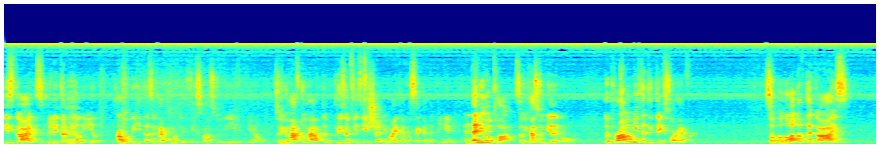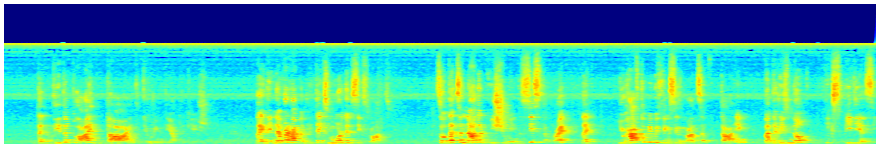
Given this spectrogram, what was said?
this guy is really terminally ill, probably he doesn't have more than six months to live, you know. So you have to have the prison physician, you might have a second opinion, and then you apply. So it has to be at the moment. The problem is that it takes forever. So a lot of the guys that did apply died during the application. Like it never happened, it takes more than six months. So that's another issue in the system, right? Like you have to be within six months of dying, but there is no expediency.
